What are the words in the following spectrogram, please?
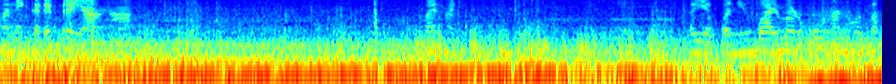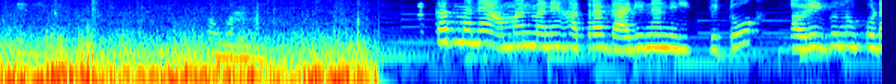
ಮನೆ ಕಡೆ ಪ್ರಯಾಣ. ಬಾಯ್ ಮಾಡಿ. ಅಯ್ಯಪ್ಪ ನೀವು ಬಾಯ್ ಮಾಡ್ಕೊ ನಾನು ಹೊತ್ತಾಗ್ತೀನಿ. ಹೋಗುವ. ಪಕ್ಕದ ಮನೆ ಅಮ್ಮನ್ ಮನೆ ಹತ್ರ ಗಾಡಿನ ನಿಲ್ಸ್ಬಿಟ್ಟು ಅವರಿಗೂ ಕೂಡ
